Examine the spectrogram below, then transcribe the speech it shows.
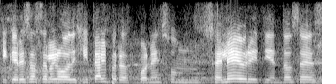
y querés hacer algo digital, pero pones un celebrity, entonces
